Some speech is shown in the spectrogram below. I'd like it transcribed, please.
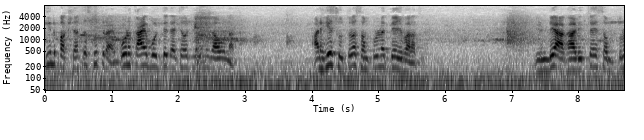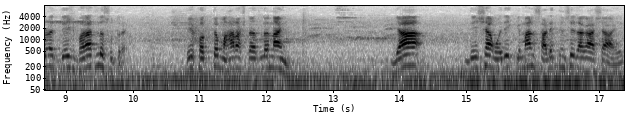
तीन पक्षाचं सूत्र आहे. कोण काय बोलते त्याच्यावरती तुम्ही जाऊ नका. आणि हे सूत्र संपूर्ण देशभरातलं. इंडिया आघाडीचं हे संपूर्ण देशभरातलं सूत्र आहे. हे फक्त महाराष्ट्रातलं नाही. या देशामध्ये किमान साडेतीनशे जागा अशा आहेत.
